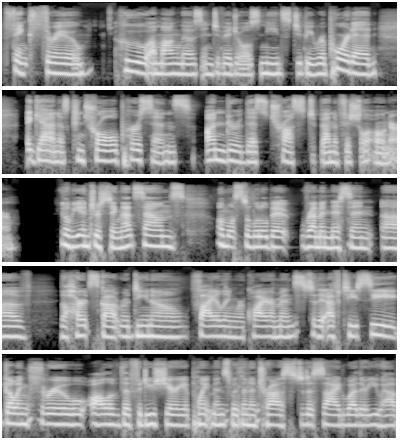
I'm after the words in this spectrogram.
think through who among those individuals needs to be reported again as control persons under this trust beneficial owner. It'll be interesting. That sounds almost a little bit reminiscent of the Hart Scott Rodino filing requirements to the FTC, going through all of the fiduciary appointments within a trust to decide whether you have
